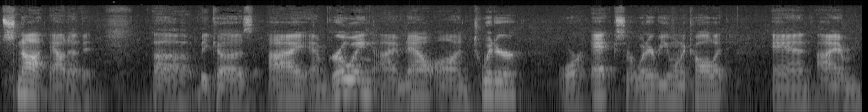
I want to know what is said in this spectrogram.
snot out of it uh, because I am growing. I am now on Twitter or X or whatever you want to call it, and I am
